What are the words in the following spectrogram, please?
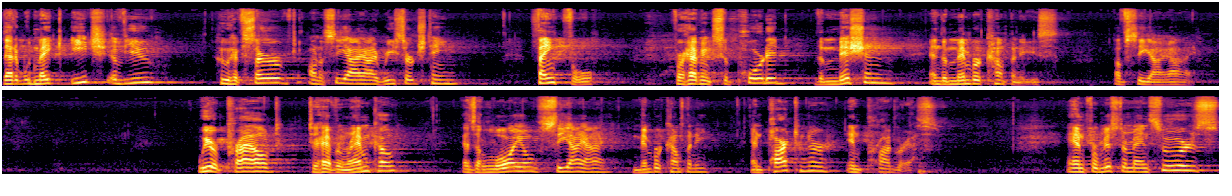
that it would make each of you who have served on a CII research team thankful for having supported the mission and the member companies of CII. We are proud to have Aramco as a loyal CII member company and partner in progress. And for Mr. Mansour's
